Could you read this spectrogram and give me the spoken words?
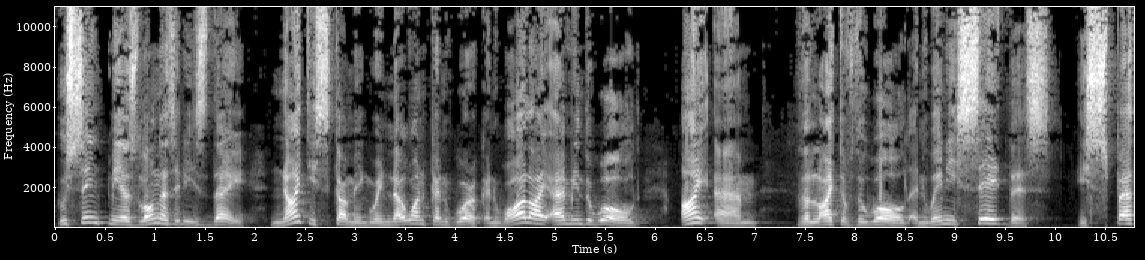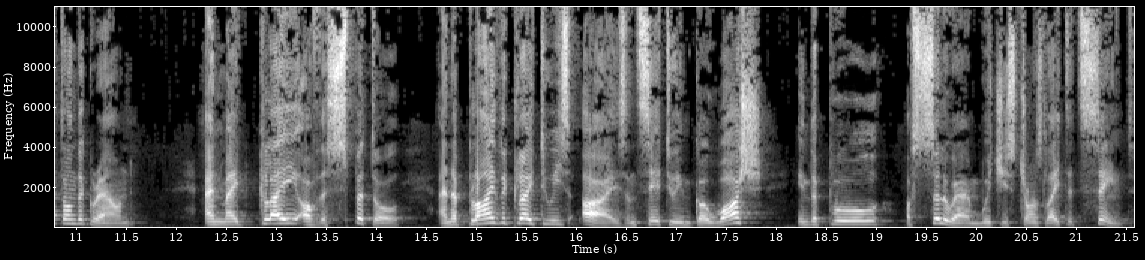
who sent me as long as it is day. Night is coming when no one can work, and while I am in the world, I am the light of the world. And when he said this, he spat on the ground and made clay of the spittle and applied the clay to his eyes and said to him, Go wash in the pool of Siloam, which is translated sent.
